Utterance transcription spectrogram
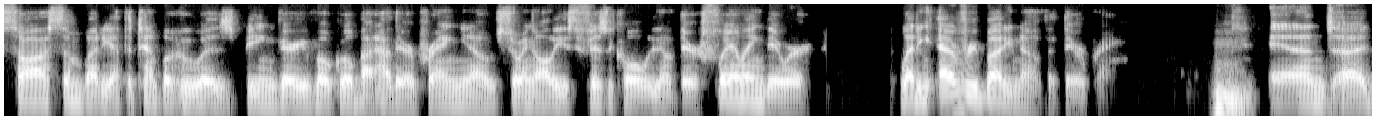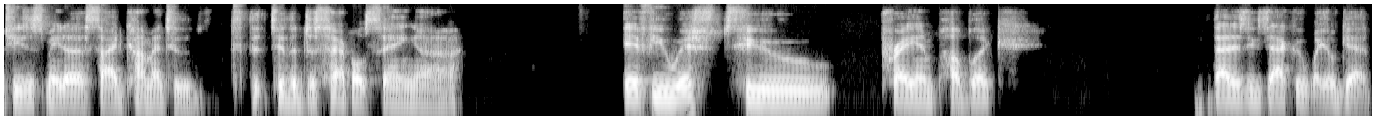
saw somebody at the temple who was being very vocal about how they were praying, you know, showing all these physical, you know, they were flailing, they were letting everybody know that they were praying. Mm. And uh, Jesus made a side comment to, to, the, to the disciples saying, uh, if you wish to pray in public, that is exactly what you'll get.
